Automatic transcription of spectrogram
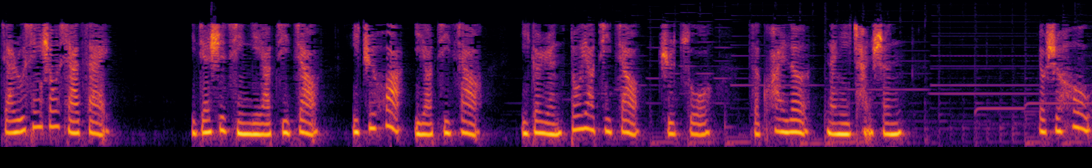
假如心胸狭窄，一件事情也要计较。一句话也要计较，一个人都要计较执着，则快乐难以产生。有时候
